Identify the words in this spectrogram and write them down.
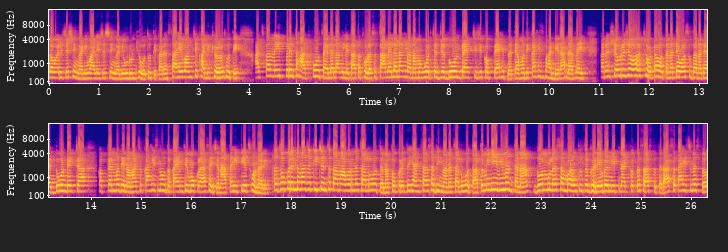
गवारीच्या शेंगाने वाल्याच्या शेंगाने उडून ठेवत होते कारण साहेब आमचे खाली खेळत होते. आजकाल ना इथपर्यंत हात पोहोचायला लागलेत. आता थोडंसं चालायला लागला ना मग वरच्या जे दोन रॅकचे जे कप्पे आहेत ना त्यामध्ये काहीच भांडे राहणार नाहीत. कारण शौर्य जेव्हा छोटा होता ना तेव्हा सुद्धा ना त्या दोन रॅकच्या कप्प्यांमध्ये ना माझं काहीच नव्हतं. कायम ते मोकळं असायचे ना आताही तेच होणार आहे. तर जोपर्यंत माझं किचनचं काम आवरणं चालू होतं ना तोपर्यंत ह्यांचा असा धिंगाणा चालू होता. तुम्ही नेहमी म्हणताना दोन मुलं सांभाळून तुझं घर एवढं नीटनाटकं कसं असतं तर असं काहीच नसतं.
